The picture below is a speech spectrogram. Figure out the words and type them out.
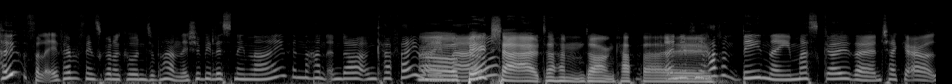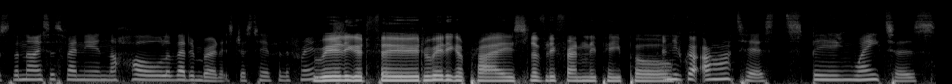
hopefully, if everything's gone according to plan, they should be listening live in the Hunt and Darton Cafe right oh, now. big shout out to Hunt and Darton Cafe. And if you haven't been there, you must go there and check it out. It's the nicest venue in the whole of Edinburgh, and it's just here for the Fringe. Really good food, really good price, lovely, friendly people, And you've got artists being waiters.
